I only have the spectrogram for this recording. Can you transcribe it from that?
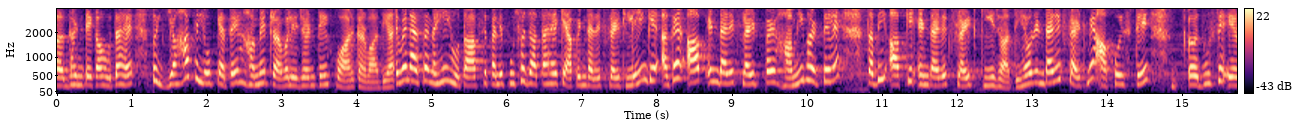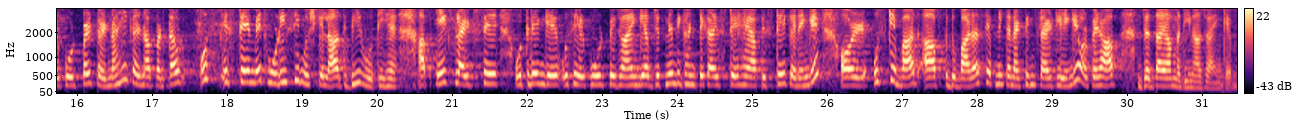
घंटे का होता है। तो यहाँ पे लोग कहते हैं, हमें ट्रैवल एजेंट ने ख्वार करवा दिया। इवन ऐसा नहीं होता। आपसे पहले पूछा जाता है कि आप इनडायरेक्ट फ़्लाइट लेंगे। अगर आप इनडायरेक्ट फ़्लाइट पर हामी भरते हैं, तभी आपकी इनडायरेक्ट फ़्लाइट की जाती है। और इनडायरेक्ट फ़्लाइट में आपको स्टे दूसरे एयरपोर्ट पर करना ही करना पड़ता है। और उस स्टे में थोड़ी सी मुश्किल भी होती हैं। आप एक फ़्लाइट से उतरेंगे, उस एयरपोर्ट पर जाएँगे। आप जितने भी घंटे का स्टे है, आप स्टे करेंगे और उसके बाद आप दोबारा से अपनी कनेक्टिंग फ़्लाइट लेंगे और फिर आप जद्दा या मदीना जाएँगे।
